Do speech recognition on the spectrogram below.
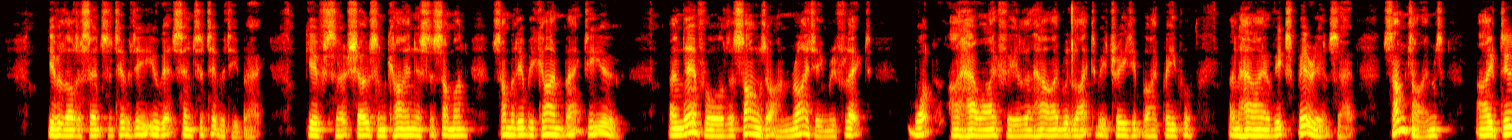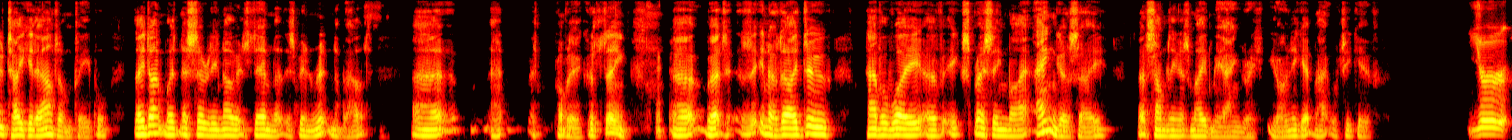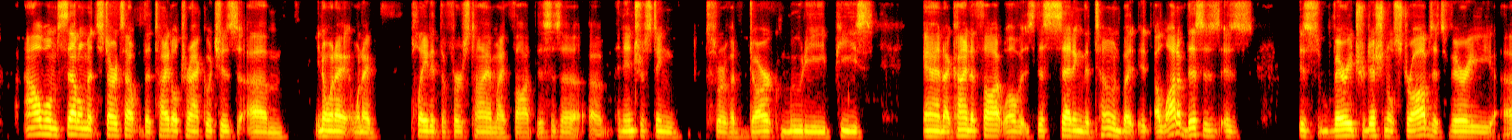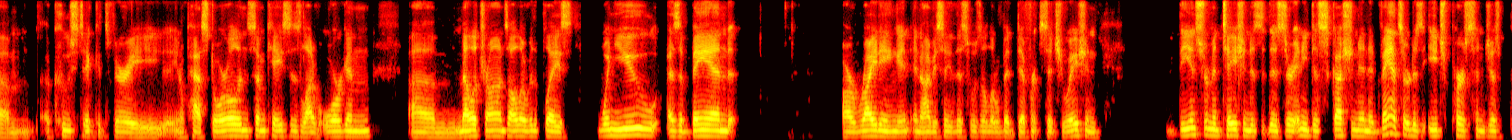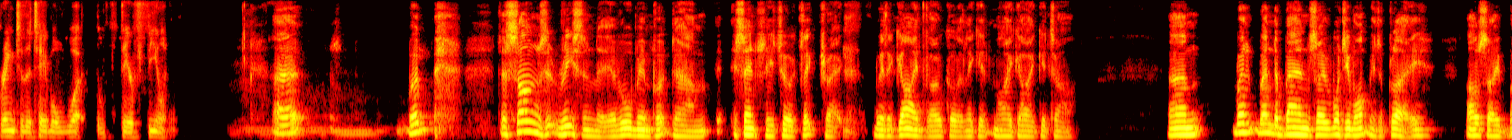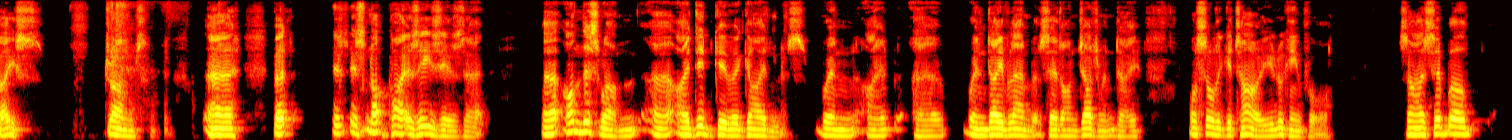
Give a lot of sensitivity, you'll get sensitivity back. Give show some kindness to someone, somebody will be kind back to you. And therefore, the songs that I'm writing reflect what I, how I feel and how I would like to be treated by people and how I have experienced that. Sometimes I do take it out on people. They don't necessarily know it's them that it's been written about. Uh, probably a good thing, uh, but you know I do have a way of expressing my anger, say, that's something that's made me angry. You only get back what you give. Your album Settlement starts out with the title track, which is um, you know, when I when I played it the first time, I thought this is a, a an interesting sort of a dark, moody piece. And I kind of thought, well, is this setting the tone? But it, a lot of this is is is very traditional Strawbs. It's very um, acoustic. It's very you know pastoral in some cases. A lot of organ, um, mellotrons all over the place. When you, as a band, are writing, and, and obviously this was a little bit different situation. The instrumentation is is there any discussion in advance, or does each person just bring to the table what they're feeling? Uh, well the songs recently have all been put down essentially to a click track with a guide vocal and a, my guide guitar. Um, when when the band say, "What do you want me to play?" I'll say bass, drums, uh, but it, it's not quite as easy as that. Uh, on this one, uh, I did give a guidance when I uh, when Dave Lambert said on Judgment Day, What sort of guitar are you looking for? So I said, Well,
